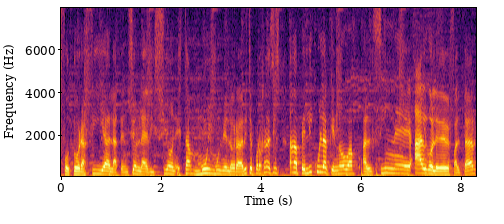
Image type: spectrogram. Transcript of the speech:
fotografía, la atención, la edición, está muy, muy bien lograda. ¿Viste? Por lo general decís, ah, película que no va al cine, algo le debe faltar.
